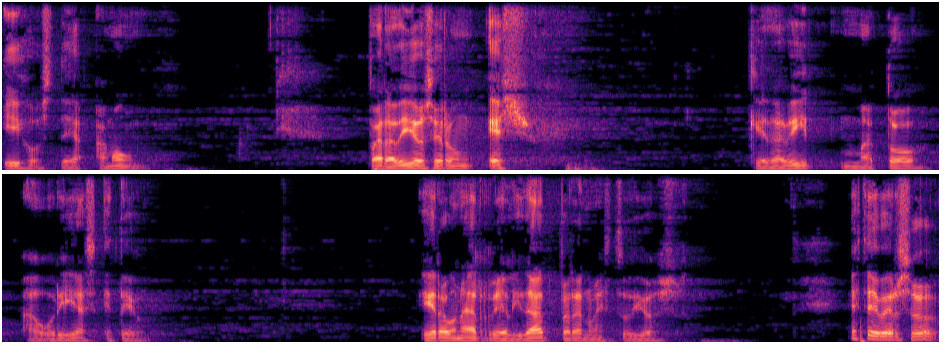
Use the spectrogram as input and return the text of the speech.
hijos de Amón. Para Dios era un hecho que David mató a Urias Eteo era una realidad para nuestro Dios. Este verso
